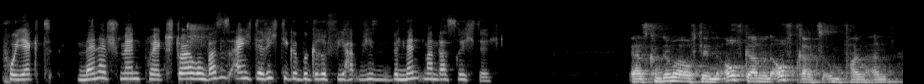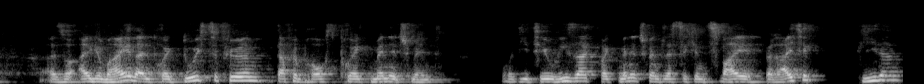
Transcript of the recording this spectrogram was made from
Projektmanagement, Projektsteuerung. Was ist eigentlich der richtige Begriff? Wie, wie benennt man das richtig? Ja, es kommt immer auf den Aufgaben- und Auftragsumfang an. Also allgemein ein Projekt durchzuführen, dafür brauchst Projektmanagement. Und die Theorie sagt, Projektmanagement lässt sich in zwei Bereiche gliedern.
